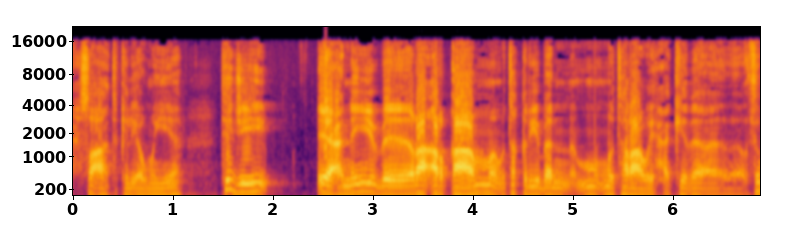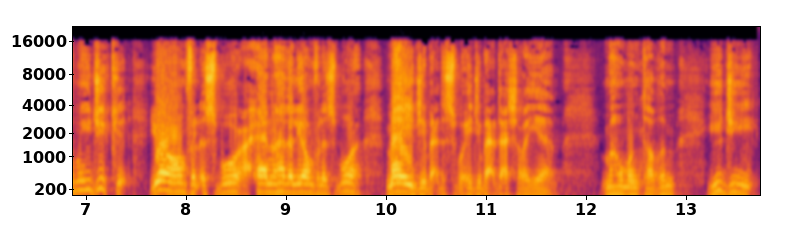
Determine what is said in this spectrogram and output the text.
احصاءاتك اليومية. تجي يعني بارقام تقريبا متراوحة كذا. ثم يجيك يوم في الأسبوع أحيانا هذا اليوم في الأسبوع ما يجي بعد أسبوع يجي بعد عشر أيام. ما هو منتظم. يجي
